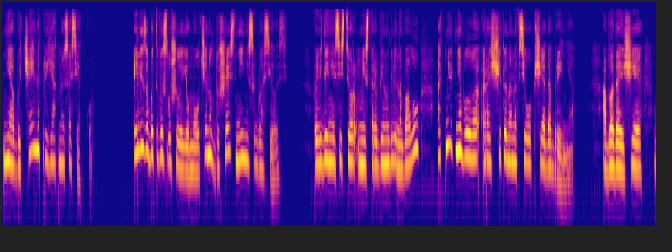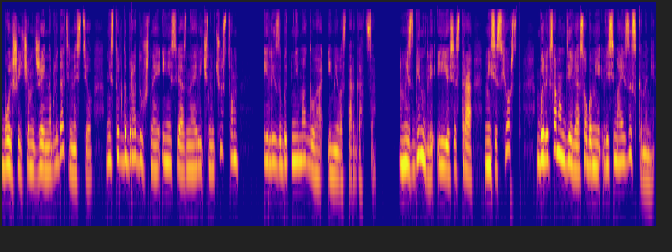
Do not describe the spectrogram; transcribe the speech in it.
необычайно приятную соседку. Элизабет выслушала ее молча, но в душе с ней не согласилась. Поведение сестер мистера Бингли на балу отнюдь не было рассчитано на всеобщее одобрение. Обладающая большей, чем Джейн, наблюдательностью, не столь добродушная и не связанная личным чувством, Элизабет не могла ими восторгаться. Мисс Бингли и ее сестра миссис Хёрст были в самом деле особыми весьма изысканными.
